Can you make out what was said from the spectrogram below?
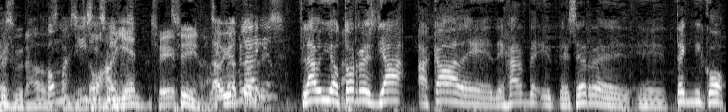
apresurados. ¿Cómo así? ¿Se fue? Sí, Sí, no. Flavio? Torres. Flavio Torres ya acaba de dejar de, de ser eh, eh, técnico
